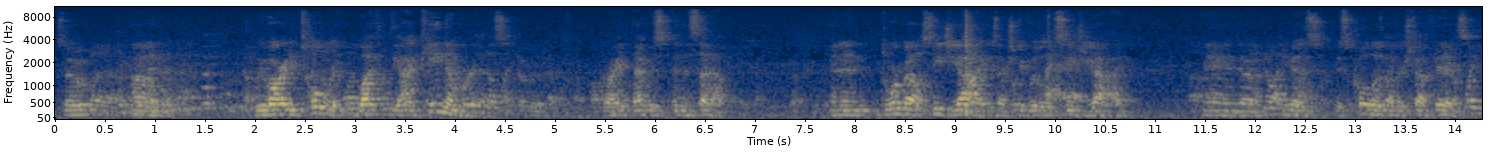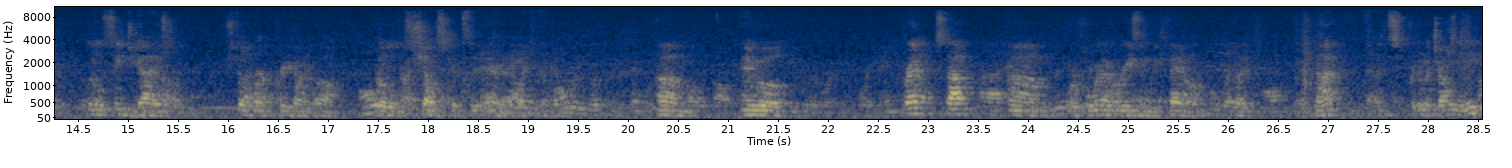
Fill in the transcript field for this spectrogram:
So um, we've already told it what the IP number is, right? That was in the setup. And then doorbell CGI is our stupid little CGI. And uh, because as cool as other stuff is, little CGIs still work pretty darn well. Little shell scripts in there, I like to think of. Um, and we'll print, stop, um, or for whatever reason we fail. But if not, that's pretty much all you need.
